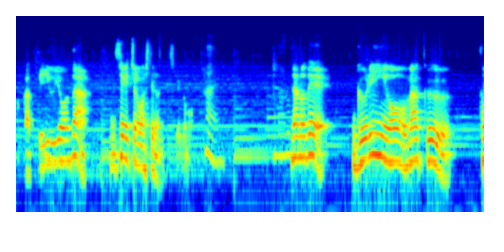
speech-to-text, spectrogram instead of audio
とかっていうような成長はしてるんですけども。はい、なのでグリーンをうまく通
